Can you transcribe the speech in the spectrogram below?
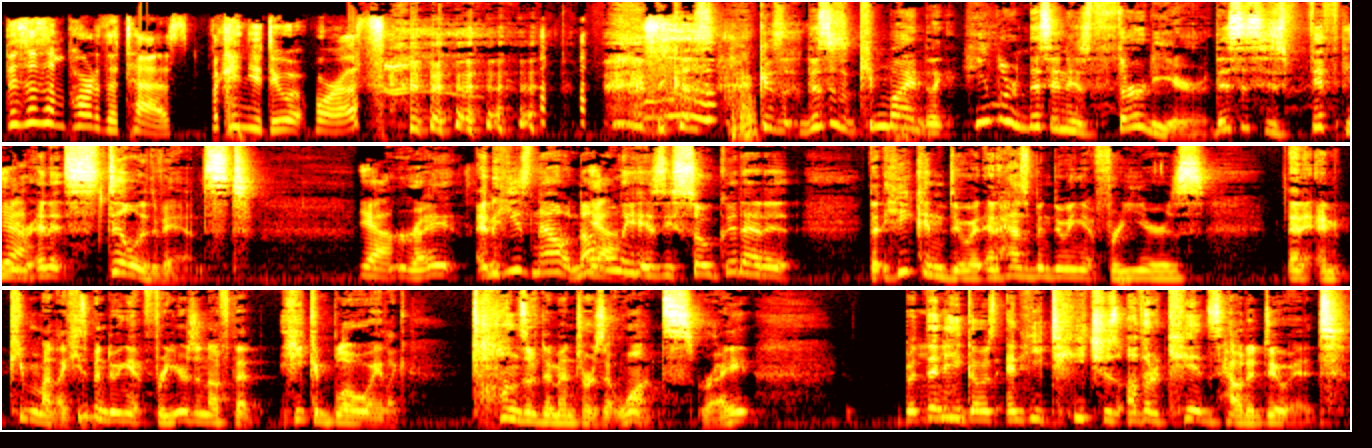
"This isn't part of the test, but can you do it for us?" because because this is keep in mind like he learned this in his third year. This is his fifth Yeah. year, and it's still advanced. yeah, right? And he's now not Yeah. only is he so good at it that he can do it and has been doing it for years. And, and keep in mind, like he's been doing it for years enough that he can blow away like tons of Dementors at once, right? But then he goes and he teaches other kids how to do it.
